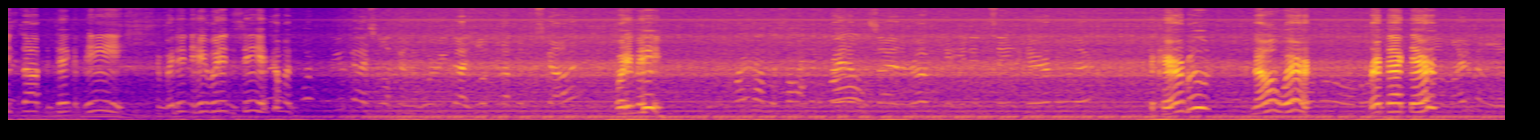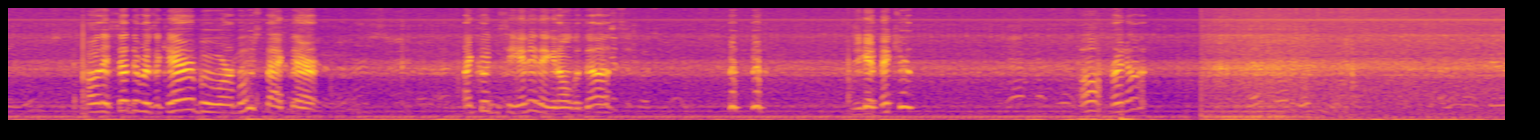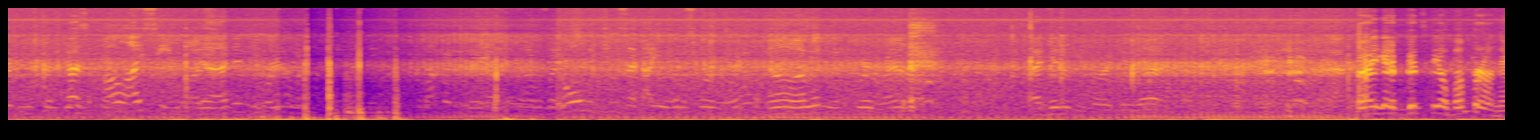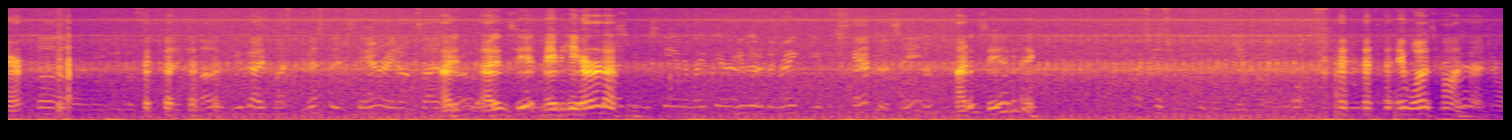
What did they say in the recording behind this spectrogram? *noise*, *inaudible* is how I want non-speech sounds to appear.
stopped to take a pee. And we didn't, we didn't see you coming. What were you guys looking? Were you guys looking up at the sky? What do you mean? Right on the side of the Right on the side of the road. You, you didn't see the caribou there? The caribou? No, where? Right back there? Might have been a little moose. Oh, they said there was a caribou or a moose back there. Might have been a moose. I couldn't see anything in all the dust. guess it was a moose. *laughs* Did you get a picture? Yeah, that's it. Oh, right on. Because all I seen was. Yeah, I didn't even know what I was like, holy jeez, I thought you were going to swerve around. No, I wouldn't have swerved around. I'd hit him before I do that. Well, you get a good steel bumper on there. No, no, I mean, he was letting him out. You guys must have missed it standing right on the side of I the didn't, road. I didn't see it. Maybe he heard us. He was standing right there. He would have been right. You can't have seen him. I didn't see anything. That's because you were too busy enjoying the *laughs* it was fun. enjoying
